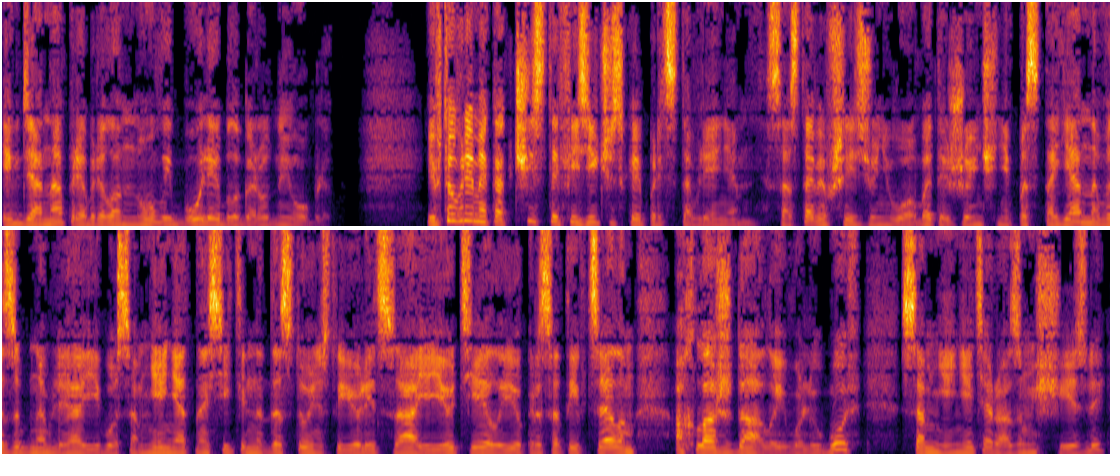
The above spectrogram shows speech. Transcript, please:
и где она приобрела новый, более благородный облик. И в то время как чисто физическое представление, составившееся у него об этой женщине, постоянно возобновляя его сомнения относительно достоинства ее лица, ее тела, ее красоты в целом, охлаждало его любовь, сомнения эти разом исчезли,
